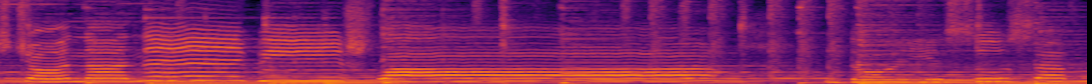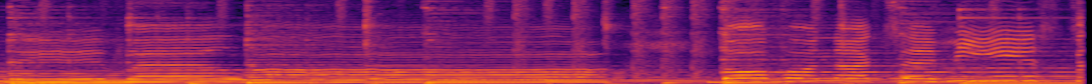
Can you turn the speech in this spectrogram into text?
що на небі йшла, до Ісуса привела, довго на це місце.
